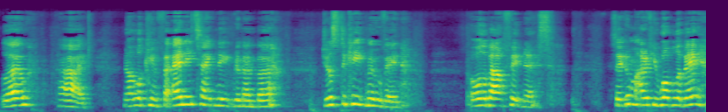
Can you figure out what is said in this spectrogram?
low, high. Not looking for any technique, remember, just to keep moving. All about fitness. So it doesn't matter if you wobble a bit,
